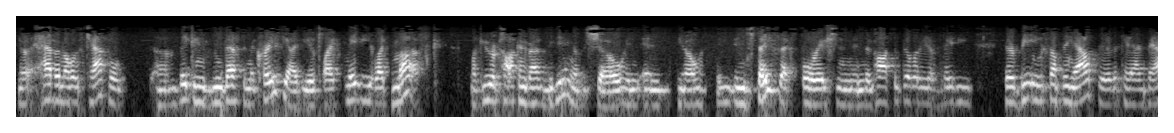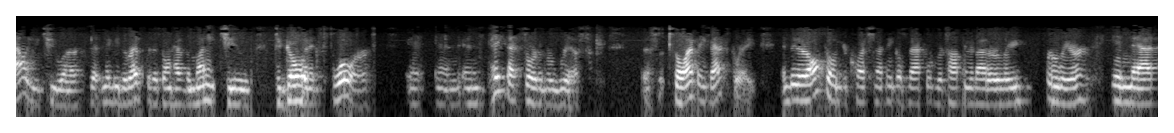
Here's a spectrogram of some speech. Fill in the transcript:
you know having all this capital. Um, they can invest in the crazy ideas, like maybe like Musk, like you were talking about at the beginning of the show, and, and you know, in, in space exploration and the possibility of maybe there being something out there that can add value to us that maybe the rest of us don't have the money to to go and explore and and, and take that sort of a risk. So I think that's great. And then also your question I think goes back to what we were talking about early earlier in that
